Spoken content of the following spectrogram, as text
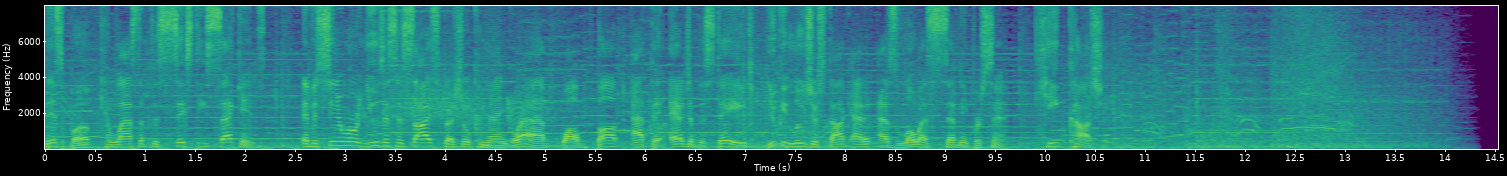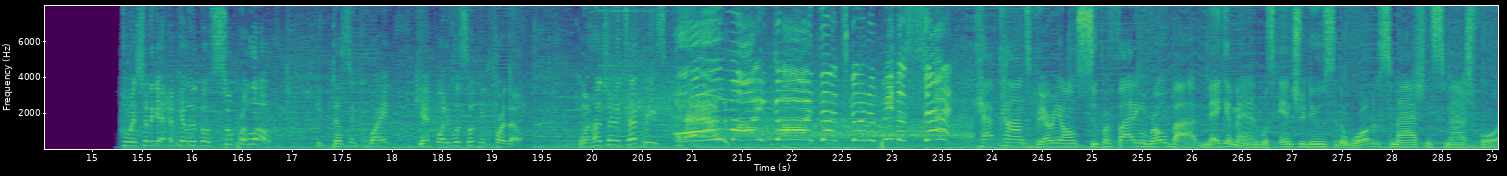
this buff can last up to 60 seconds. If Incineroar uses his side special command grab while buffed at the edge of the stage, you could lose your stock at it as low as 70%. Keep caution. Situation again. Okay, let's go super low. He doesn't quite get what he was looking for though. 110 piece. Oh my god, that's gonna be the set! Capcom's very own super fighting robot, Mega Man, was introduced to the world of Smash in Smash 4.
